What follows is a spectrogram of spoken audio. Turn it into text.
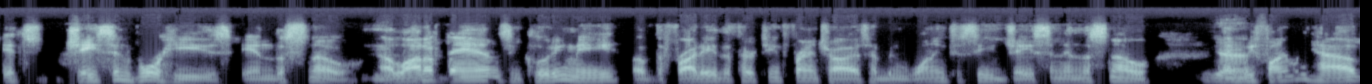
it's jason Voorhees in the snow a lot of fans including me of the friday the 13th franchise have been wanting to see jason in the snow Yeah, and we finally have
